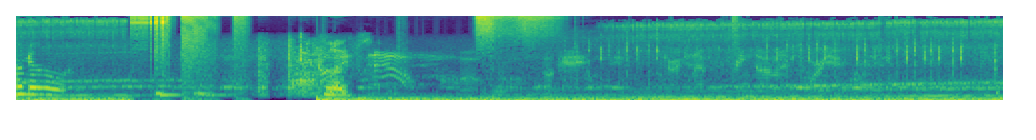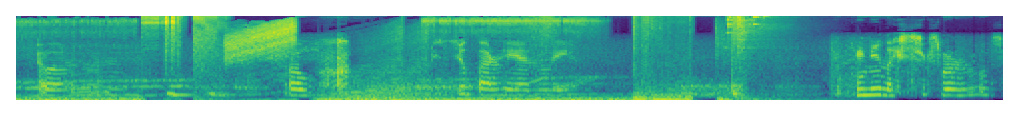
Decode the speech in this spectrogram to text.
Oh no. You. Um. Oh. Super handy. You need like six more emeralds.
